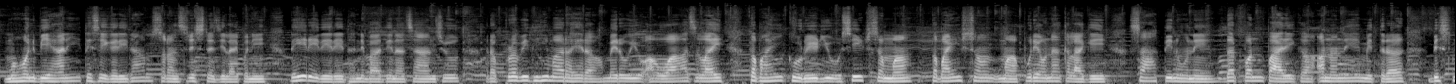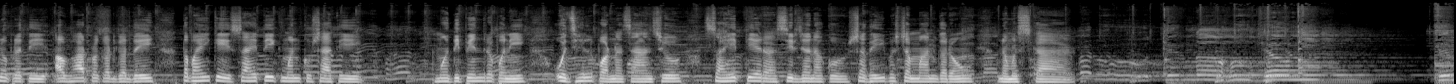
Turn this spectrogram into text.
मोहन बिहानी त्यसै गरी रामशरण श्रेष्ठजीलाई पनि धेरै धेरै धन्यवाद दिन चाहन्छु र प्रविधिमा रहेर मेरो यो आवाजलाई तपाईँको रेडियो सेटसम्म तपाईँसँगमा पुर्याउनका लागि साथ दिनुहुने दर्पण पारीका अनन्य मित्र विष्णुप्रति आभार प्रकट गर्दै तपाईँकै साहित्यिक मनको साथी म दिपेन्द्र पनि ओझेल पर्न चाहन्छु। साहित्य र सिर्जनाको सदैव सम्मान गरौँ। नमस्कार।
